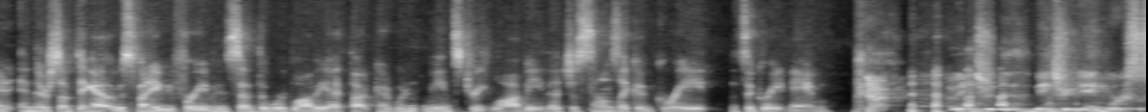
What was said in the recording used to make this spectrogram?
I, and there's something that was funny before you even said the word lobby. I thought, God, wouldn't Main Street lobby? That just sounds like a great. It's a great name. Yeah, Main Street, the Main Street name works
